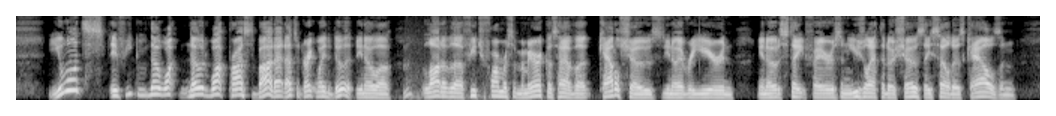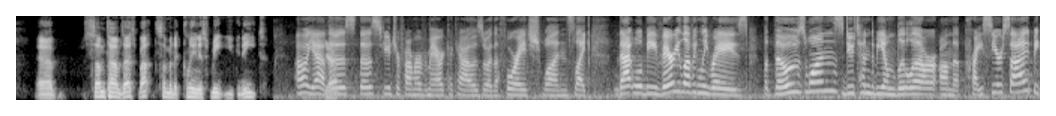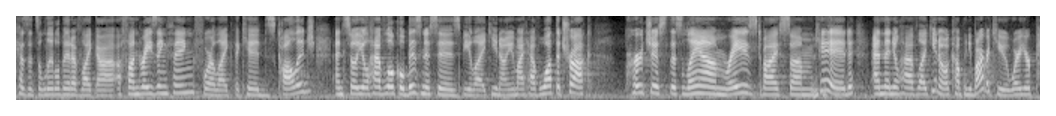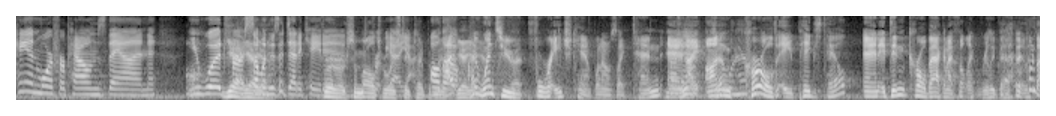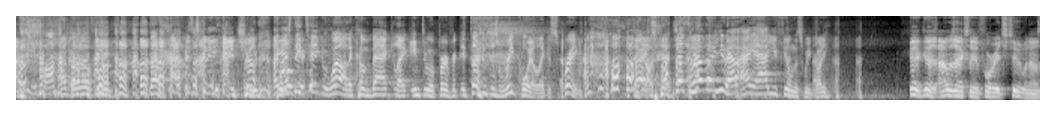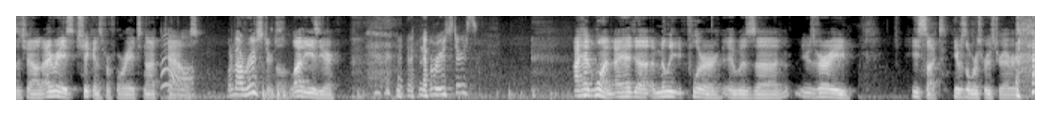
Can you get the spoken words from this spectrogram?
you want if you know what know what price to buy that, that's a great way to do it. You know, uh, Hmm. a lot of the future farmers of Americas have uh, cattle shows, you know, every year, and you know the state fairs, and usually after those shows they sell those cows, and uh, sometimes that's about some of the cleanest meat you can eat. Oh yeah, Yeah. those those Future Farmer of America cows or the 4-H ones, like that will be very lovingly raised, but those ones do tend to be a little on the pricier side because it's a little bit of like a, a fundraising thing for like the kids' college, and so you'll have local businesses be like, you know, you might have what the truck purchase this lamb raised by some kid, and then you'll have like you know a company barbecue where you're paying more for pounds than. You oh. would Yeah, for yeah, someone yeah. who's a dedicated For some yeah, altruistic yeah. type of Although- measure. Yeah, I yeah. went to Right. 4-H camp when I was like 10, and Yeah. I that what happened? uncurled a pig's tail, and it didn't curl back, and I felt like really bad. I thought, Oh, you monster. I thought I was getting, I thought I was getting in trouble. I guess they take a while to come back like into a perfect. It doesn't just recoil like a spring. All right, Justin, how about you? How, how, how you feeling this week, buddy? Good, good. I was actually in 4-H too when I was a child. I raised chickens for 4-H, not oh. cows. What about roosters? A lot easier. No roosters? I had one. I had uh, Emily Fleur. It was uh, he was very. He sucked. He was the worst rooster ever. All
